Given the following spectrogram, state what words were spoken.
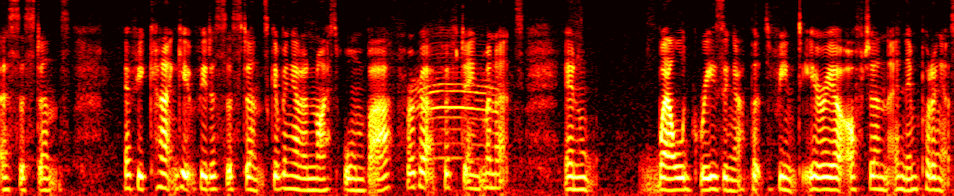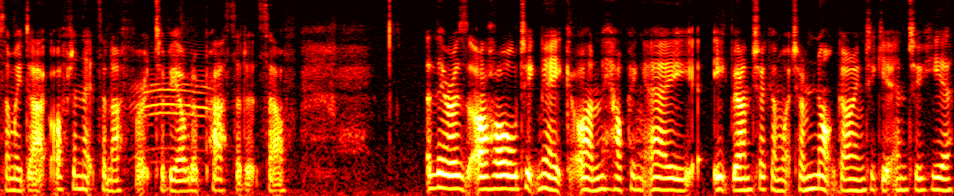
assistance if you can't get vet assistance giving it a nice warm bath for about 15 minutes and well greasing up its vent area often and then putting it somewhere dark often that's enough for it to be able to pass it itself. There is a whole technique on helping a egg bound chicken which I'm not going to get into here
